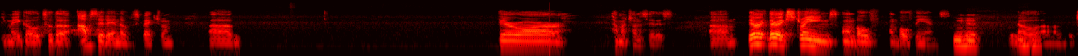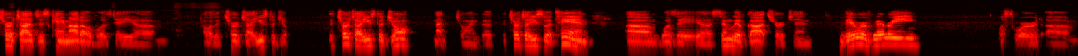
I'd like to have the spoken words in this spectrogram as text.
you may go to the opposite end of the spectrum, um, there are, how am I trying to say this? Um, there there are extremes on both on both ends. Mm-hmm. You know, mm-hmm. uh, the church I just came out of was a, um, or the church I used to join. The church I used to join, not join, the, the church I used to attend um, was a uh, Assembly of God church, and they were very, what's the word, um,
